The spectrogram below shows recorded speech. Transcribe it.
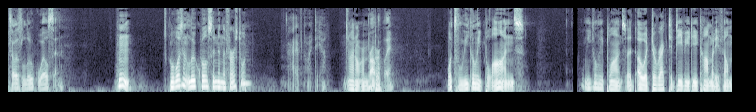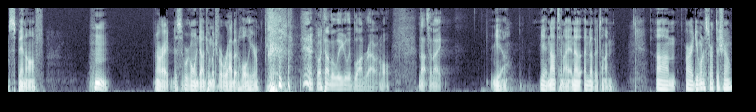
So is Luke Wilson. Hmm. Well, wasn't Luke Wilson in the first one? I have no idea. I don't remember. Probably. What's Legally Blondes? Legally Blondes. A, oh, a direct to DVD comedy film spin off. Hmm. All right, this we're going down too much of a rabbit hole here. Going down the Legally Blonde rabbit hole. Not tonight. Yeah, yeah, not tonight. Another another time. Um. All right. Do you want to start the show?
